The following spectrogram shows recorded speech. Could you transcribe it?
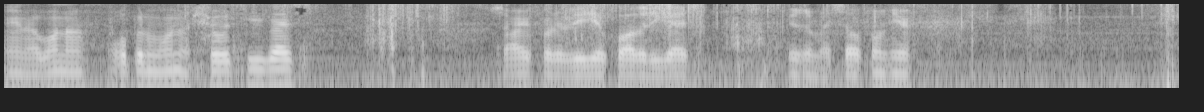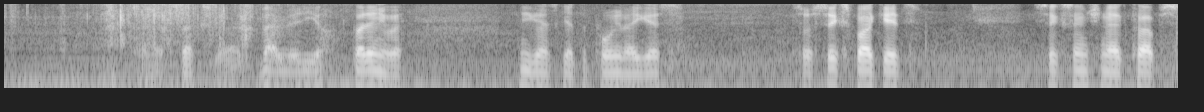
And I want to open one and show it to you guys. Sorry for the video quality guys. Using my cell phone here. And it sucks uh, bad video. But anyway you guys get the point I guess. So six buckets six inch net cups.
